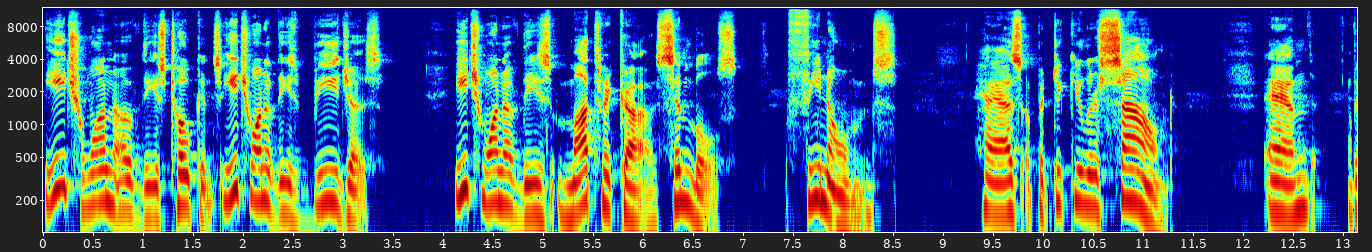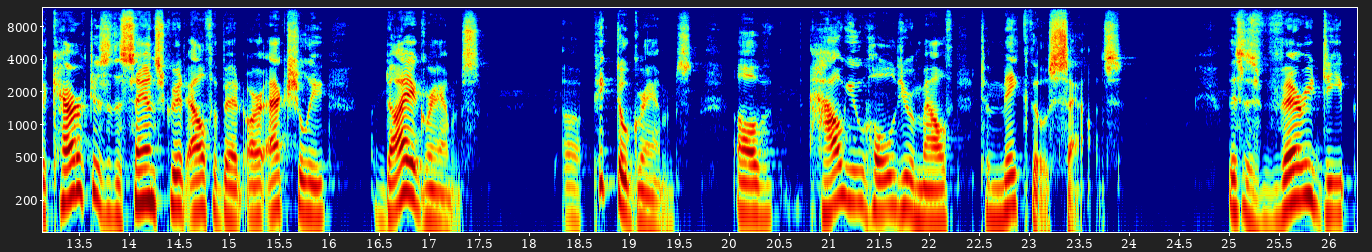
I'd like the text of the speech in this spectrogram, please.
each one of these tokens, each one of these bijas, each one of these matrika symbols, phonemes, has a particular sound. And the characters of the Sanskrit alphabet are actually diagrams, uh, pictograms of how you hold your mouth to make those sounds. This is very deep.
